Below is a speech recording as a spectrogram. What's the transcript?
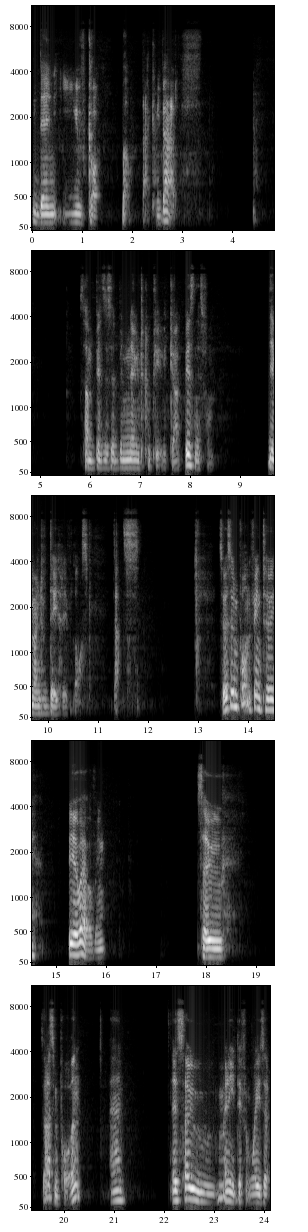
then you've got, well, that can be bad. Some businesses have been known to completely go out of business from the amount of data they've lost. That's so it's an important thing to be aware of. I mean, so, so that's important, and there's so many different ways that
